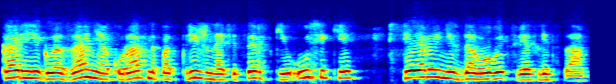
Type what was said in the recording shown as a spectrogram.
Карие глаза, неаккуратно подстриженные офицерские усики, серый нездоровый цвет лица.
